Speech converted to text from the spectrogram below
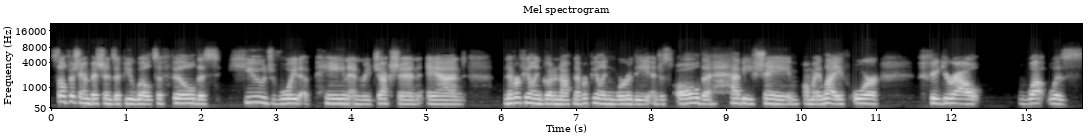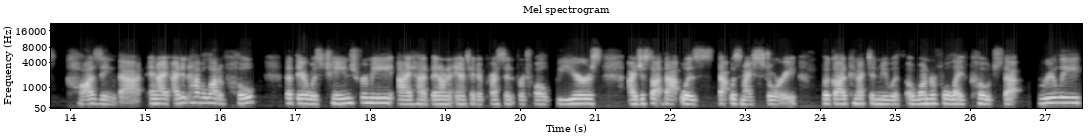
selfish ambitions, if you will, to fill this huge void of pain and rejection and never feeling good enough, never feeling worthy, and just all the heavy shame on my life, or figure out what was causing that. And I, I didn't have a lot of hope that there was change for me. I had been on an antidepressant for 12 years. I just thought that was that was my story. But God connected me with a wonderful life coach that really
